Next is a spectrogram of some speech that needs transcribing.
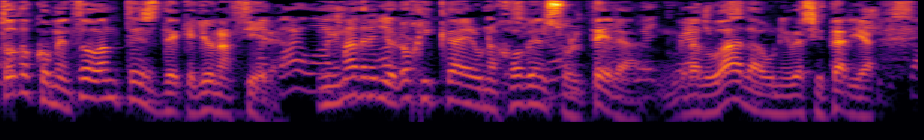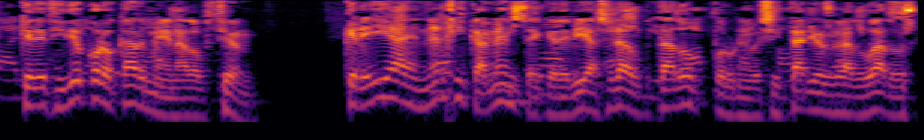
Todo comenzó antes de que yo naciera. Mi madre biológica era una joven soltera, graduada universitaria, que decidió colocarme en adopción. Creía enérgicamente que debía ser adoptado por universitarios graduados,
